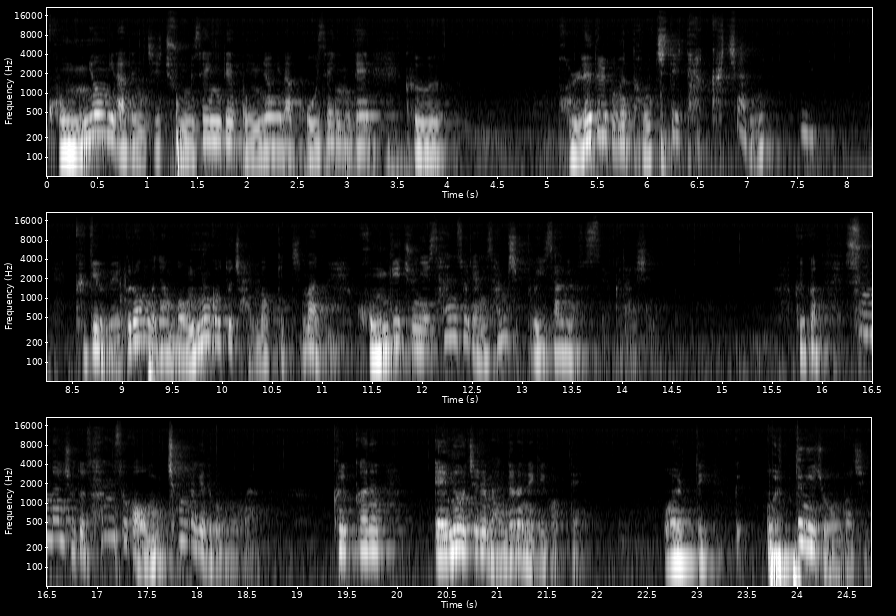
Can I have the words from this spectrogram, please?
공룡이라든지 중생대 공룡이나 고생대 그 벌레들 보면 덩치들이 다 크지 않니? 그게 왜 그런 거냐면 먹는 것도 잘 먹겠지만 공기 중에 산소량이 30% 이상이었어요 그 당시에는. 그러니까 숨만 쉬어도 산소가 엄청나게 들어오는 거야. 그러니까는 에너지를 만들어내기가 어때? 월등 그 월등히 좋은 거지.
